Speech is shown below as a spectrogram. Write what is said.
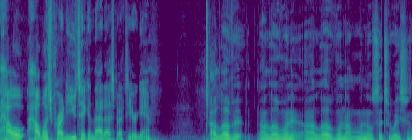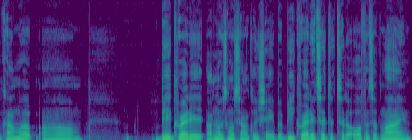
How how much pride do you take in that aspect of your game? I love it. I love when it, I love when I, when those situations come up. Um, big credit. I know it's gonna sound cliche, but big credit to the, to the offensive line.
